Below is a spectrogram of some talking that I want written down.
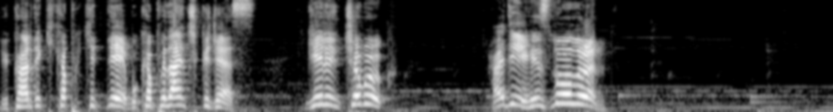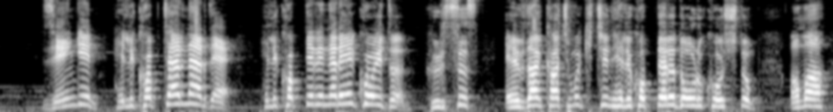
Yukarıdaki kapı kilitli. Bu kapıdan çıkacağız. Gelin çabuk. Hadi hızlı olun. Zengin, helikopter nerede? Helikopteri nereye koydun? Hırsız, evden kaçmak için helikoptere doğru koştum. Ama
